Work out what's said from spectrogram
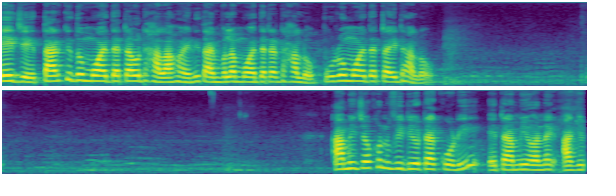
এই যে, তার কিন্তু ময়দাটাও ঢালা হয়নি তাই আমি বললাম ময়দাটা ঢালো, পুরো ময়দাটাই ঢালো। আমি যখন ভিডিওটা করি, এটা আমি অনেক আগে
